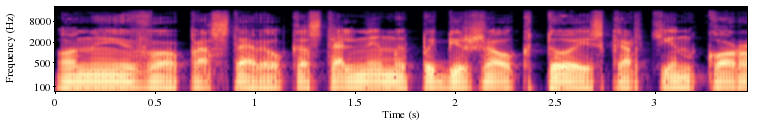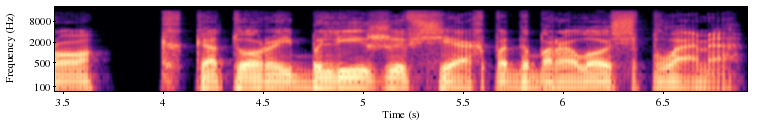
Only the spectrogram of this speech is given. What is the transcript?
Он и его поставил к остальным и побежал к той из картин Коро, к которой ближе всех подобралось пламя.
